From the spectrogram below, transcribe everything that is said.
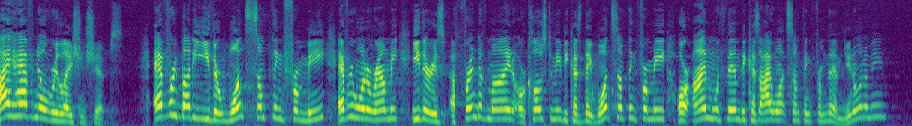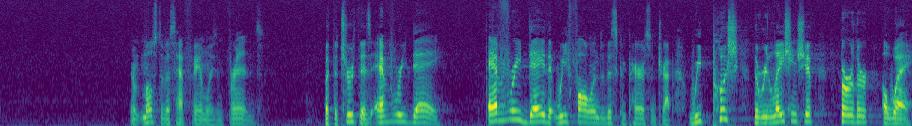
I have no relationships. Everybody either wants something from me, everyone around me either is a friend of mine or close to me because they want something from me, or I'm with them because I want something from them. Do You know what I mean? Most of us have families and friends. But the truth is, every day, every day that we fall into this comparison trap, we push the relationship further away.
